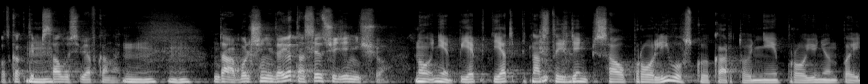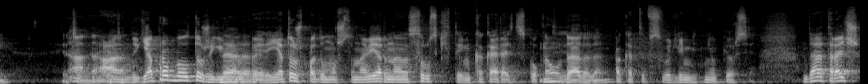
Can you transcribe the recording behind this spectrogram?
Вот как ты mm-hmm. писал у себя в канале. Mm-hmm. Да, больше не дает, на следующий день еще. Ну, нет, я, я-то 15 тысяч в день писал про ливовскую карту, не про Union Pay. Это, а, это... а, ну, я пробовал тоже Union да. Да. Я тоже подумал, что, наверное, с русских-то им какая разница, сколько ну, ты, да, да, да. пока ты в свой лимит не уперся да, тратишь.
